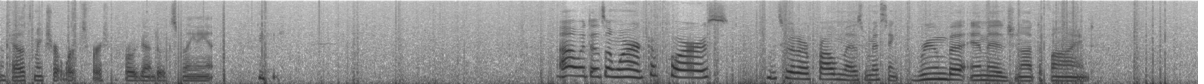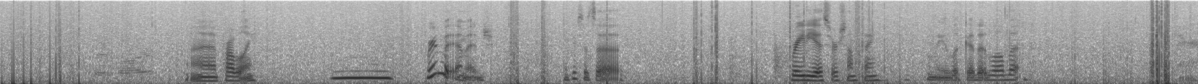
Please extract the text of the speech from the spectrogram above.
Okay, let's make sure it works first before we go into explaining it. oh, it doesn't work, of course. Let's see what our problem is. We're missing Roomba image not defined. Uh, probably. Mm, Roomba image. I guess it's a radius or something. Let me look at it a little bit. There.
